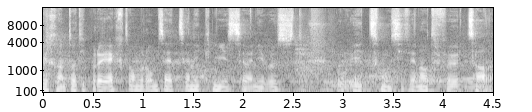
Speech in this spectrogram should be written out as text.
ich könnte auch die Projekte, die wir umsetzen, nicht genießen, wenn ich wüsste, oh, jetzt muss ich dann noch dafür zahlen.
